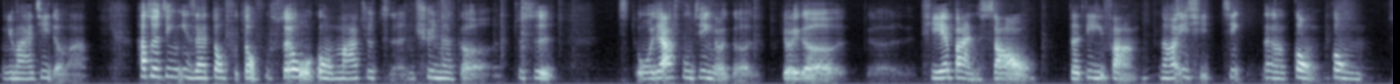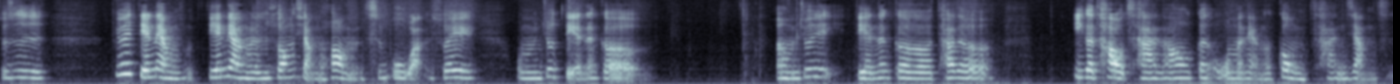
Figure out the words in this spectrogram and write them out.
你们还记得吗？他最近一直在豆腐豆腐，所以我跟我妈就只能去那个，就是我家附近有一个有一个呃铁板烧的地方，然后一起进那个共共，就是因为点两点两人双享的话，我们吃不完，所以我们就点那个。嗯，就是点那个他的一个套餐，然后跟我们两个共餐这样子。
